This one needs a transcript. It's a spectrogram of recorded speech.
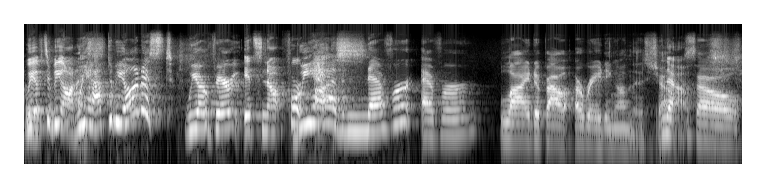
We have to be honest. We have to be honest. We are very. It's not for us. we us. have never ever lied about a rating on this show. No. So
